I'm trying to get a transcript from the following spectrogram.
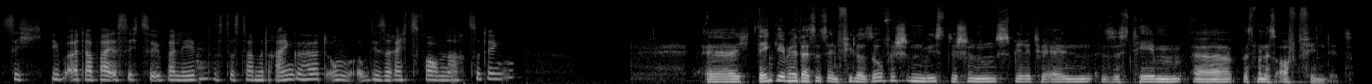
sich über, dabei ist, sich zu überleben, dass das damit reingehört, um, um diese Rechtsform nachzudenken? Äh, ich denke mir, dass es in philosophischen, mystischen, spirituellen Systemen, äh, dass man das oft findet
